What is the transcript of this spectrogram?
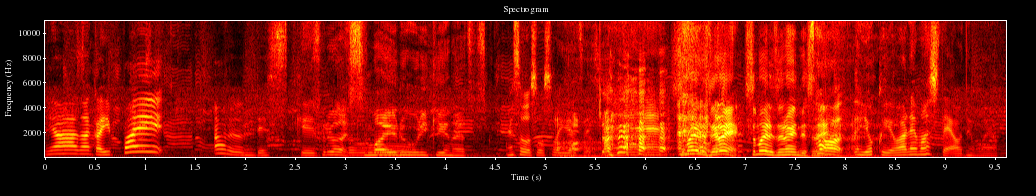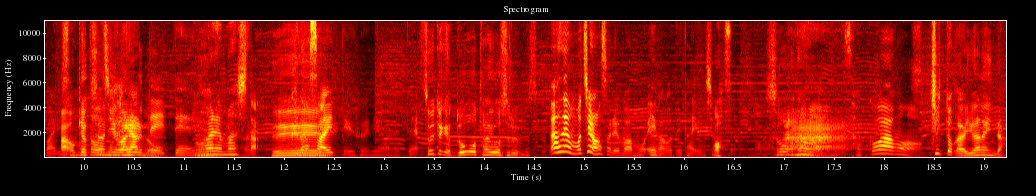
いやーなんかいっぱいあるんですけど。それはねスマイル売り系のやつですか？そうそうそういうやつですね。スマイルゼロ円スマイルゼロ円ですね。そうでよく言われましたよ。でもやっぱりお客さんに言われるの？行っていてうん言われました、くださいっていうふうに言われて。そういう時はどう対応するんですか？あでももちろんそれはもう笑顔で対応しますよ、そううん、そこはもチッとか言わないんだ。う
